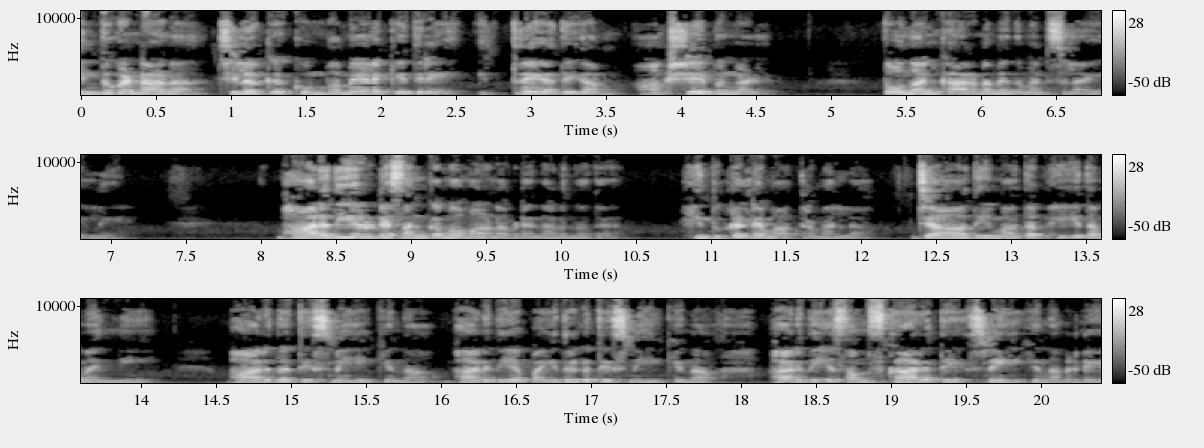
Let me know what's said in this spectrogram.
എന്തുകൊണ്ടാണ് ചിലർക്ക് കുംഭമേളയ്ക്കെതിരെ ഇത്രയധികം ആക്ഷേപങ്ങൾ തോന്നാൻ കാരണമെന്ന് മനസ്സിലായില്ലേ? ഭാരതീയരുടെ സംഗമമാണ് അവിടെ നടന്നത്. ഹിന്ദുക്കളുടെ മാത്രമല്ല ജാതി മതഭേദമന്യേ ഭാരതത്തെ സ്നേഹിക്കുന്ന ഭാരതീയ പൈതൃകത്തെ സ്നേഹിക്കുന്ന ഭാരതീയ സംസ്കാരത്തെ സ്നേഹിക്കുന്നവരുടെ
